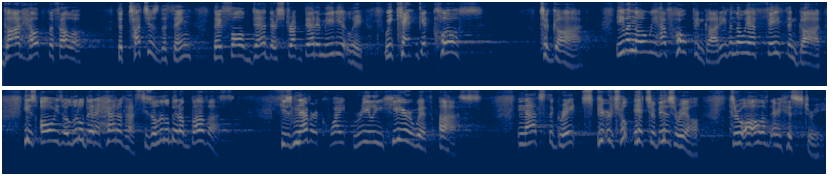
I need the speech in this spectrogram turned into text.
God help the fellow that touches the thing. They fall dead, they're struck dead immediately. We can't get close to God. Even though we have hope in God, even though we have faith in God, He's always a little bit ahead of us, He's a little bit above us. He's never quite really here with us. And that's the great spiritual itch of Israel through all of their history.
